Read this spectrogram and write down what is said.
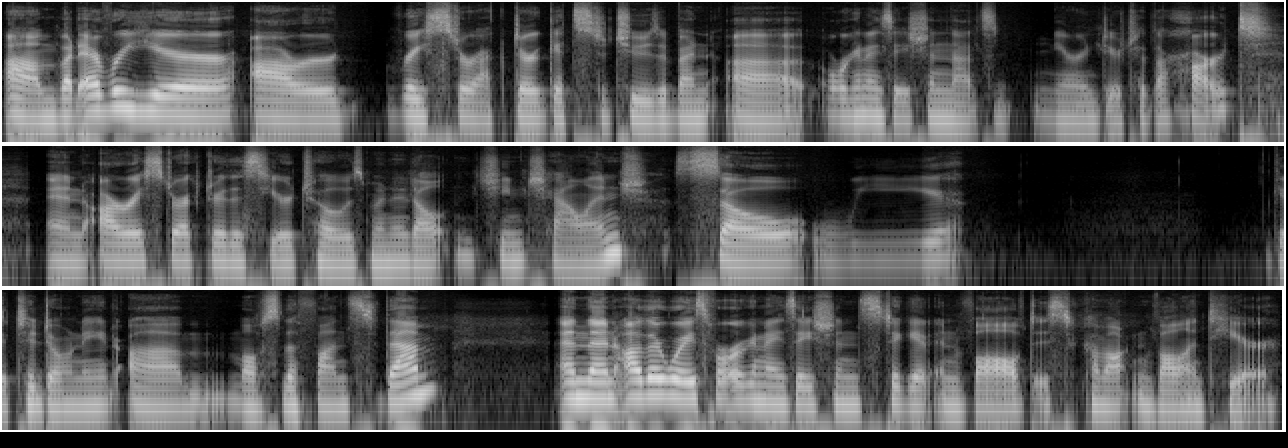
Um, but every year, our race director gets to choose an uh, organization that's near and dear to their heart. And our race director this year chose Min Adult and Teen Challenge. So we get to donate um, most of the funds to them. And then other ways for organizations to get involved is to come out and volunteer.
